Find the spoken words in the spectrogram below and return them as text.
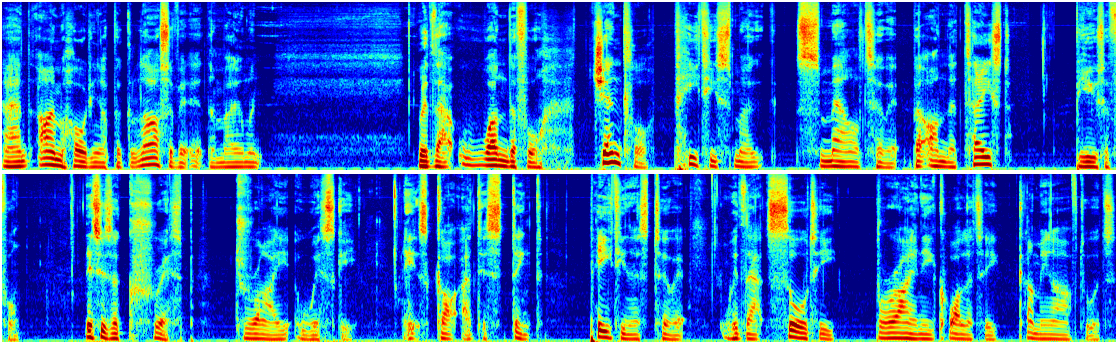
And I'm holding up a glass of it at the moment with that wonderful, gentle, peaty smoke smell to it. But on the taste, beautiful. This is a crisp, dry whiskey. It's got a distinct peatiness to it with that salty, briny quality coming afterwards.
